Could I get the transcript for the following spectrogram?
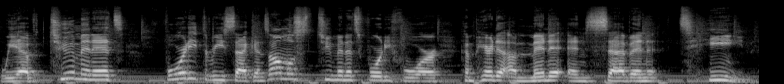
We have two minutes 43 seconds, almost 2 minutes 44, compared to a minute and 17.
